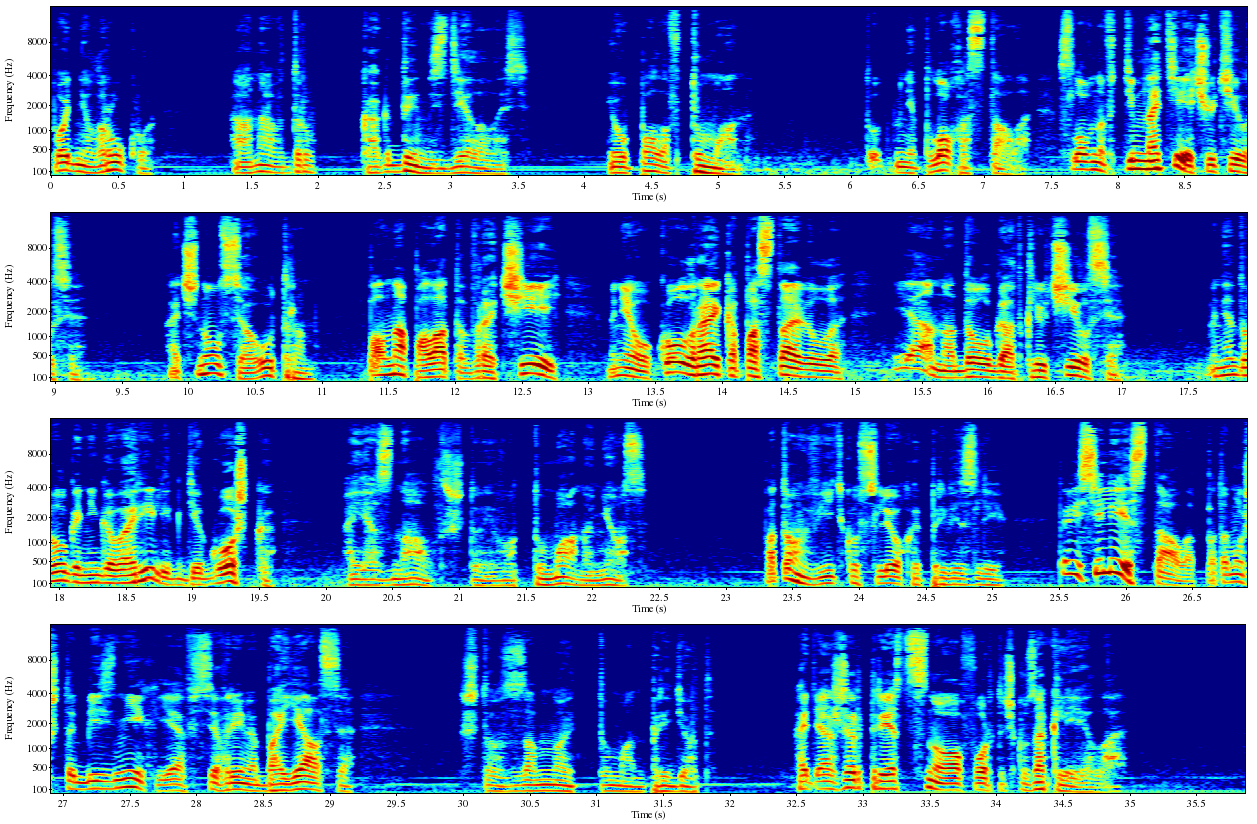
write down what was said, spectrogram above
Поднял руку, а она вдруг как дым сделалась и упала в туман. Тут мне плохо стало, словно в темноте очутился. Очнулся утром, полна палата врачей, мне укол Райка поставила, я надолго отключился. Мне долго не говорили, где Гошка, а я знал, что его туман унес. Потом Витьку с Лехой привезли. Повеселее стало, потому что без них я все время боялся, что за мной туман придет. Хотя жиртрест снова форточку заклеила.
